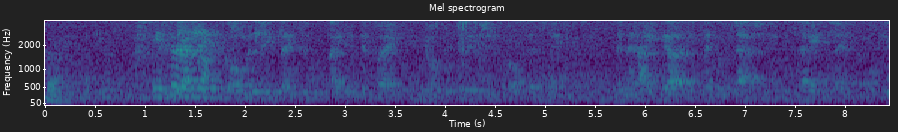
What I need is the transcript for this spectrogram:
Yeah. Is there a link? common link like you identified in your filtration process, like when an idea is like a flash and you decide like, okay,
